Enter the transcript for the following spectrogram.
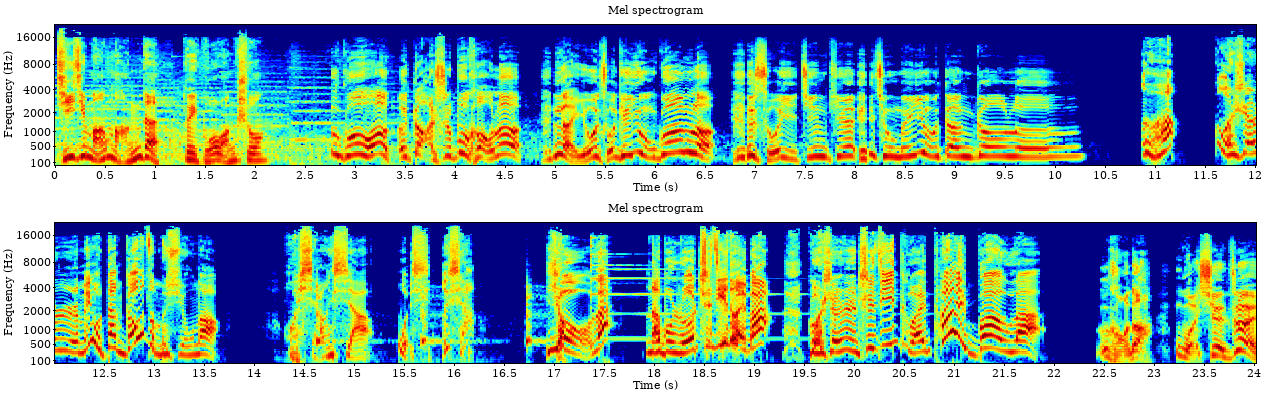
急急忙忙地对国王说。国王，大事不好了！奶油昨天用光了，所以今天就没有蛋糕了。啊，过生日没有蛋糕怎么行呢？我想想，我想想，有了，那不如吃鸡腿吧！过生日吃鸡腿太棒了。好的，我现在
